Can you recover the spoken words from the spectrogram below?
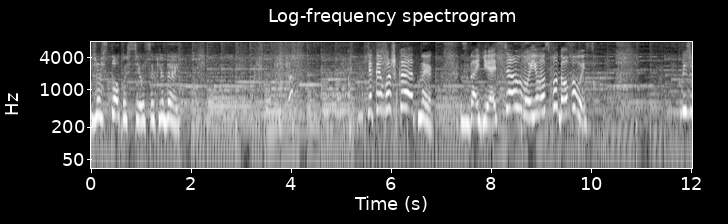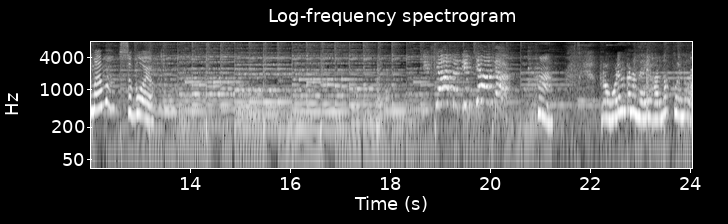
жорстокості у цих людей. Який башкетник! Здається, ми йому сподобались. Візьмемо з собою. Дівчата, дівчата! Хм. Прогулянка на неї гарно вплинула.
